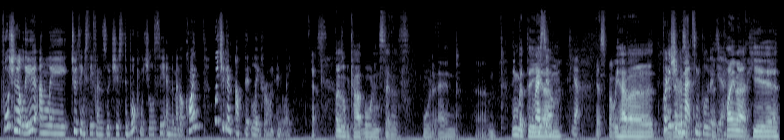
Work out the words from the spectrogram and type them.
Fortunately, only two things different, which is the book, which you'll see, and the metal coin, which you can update later on anyway. Yes, those will be cardboard instead of wood and um, thing. But the Resin. um, Yeah, yes, but we have a pretty uh, sure the mat's included. There's Yeah. a playmat here.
